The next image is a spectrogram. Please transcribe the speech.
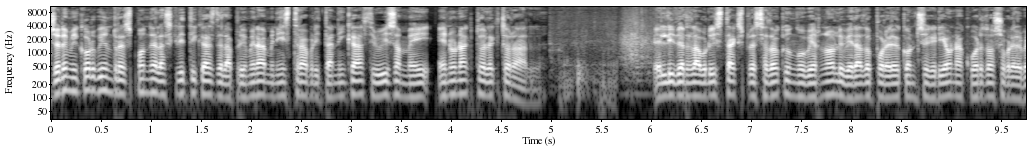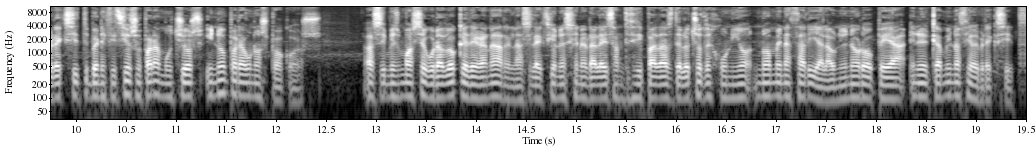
Jeremy Corbyn responde a las críticas de la primera ministra británica Theresa May en un acto electoral. El líder laborista ha expresado que un gobierno liberado por él conseguiría un acuerdo sobre el Brexit beneficioso para muchos y no para unos pocos. Asimismo, ha asegurado que de ganar en las elecciones generales anticipadas del 8 de junio no amenazaría a la Unión Europea en el camino hacia el Brexit.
